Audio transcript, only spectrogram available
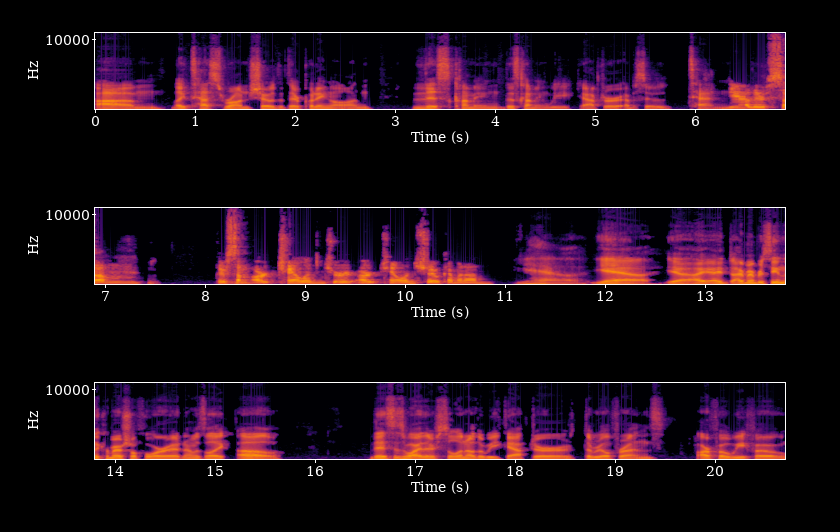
um like test run show that they're putting on this coming this coming week after episode 10 Yeah, there's some there's some art challenge or art challenge show coming on. Yeah, yeah, yeah. I, I I remember seeing the commercial for it, and I was like, oh, this is why there's still another week after the Real Friends. Arfo Weefo,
